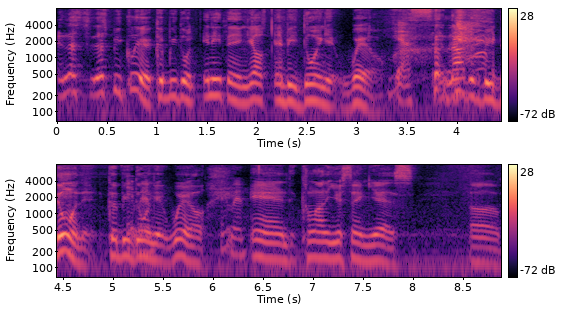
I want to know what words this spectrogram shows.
and let's let's be clear, could be doing anything else and be doing it well. Yes. not just be doing it, could be Amen. doing it well. Amen. And Kalani, you're saying yes um,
